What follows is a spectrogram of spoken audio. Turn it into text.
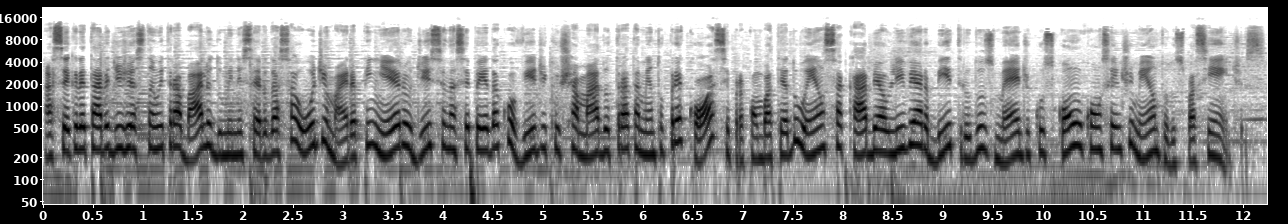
A secretária de Gestão e Trabalho do Ministério da Saúde, Mayra Pinheiro, disse na CPI da Covid que o chamado tratamento precoce para combater a doença cabe ao livre-arbítrio dos médicos com o consentimento dos pacientes.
